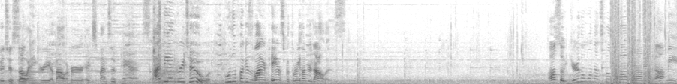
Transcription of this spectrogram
Bitch is so angry about her expensive pants. I'd be angry too. Who the fuck is buying pants for $300? Also, you're the one that spilled the coffee on it, not me.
